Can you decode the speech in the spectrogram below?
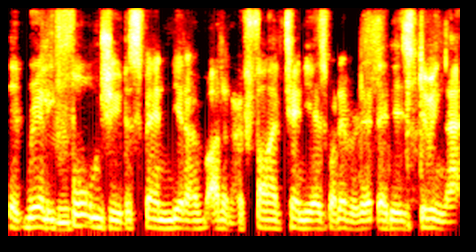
it really mm-hmm. forms you to spend, you know, I don't know, five, ten years, whatever it, it is doing that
